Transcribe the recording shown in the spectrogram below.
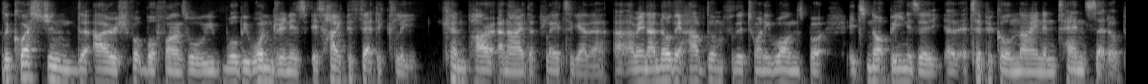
The question that Irish football fans will be, will be wondering is, is hypothetically, can Parrott and Idah play together? I mean, I know they have done for the 21s, but it's not been as a, a typical 9 and 10 setup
